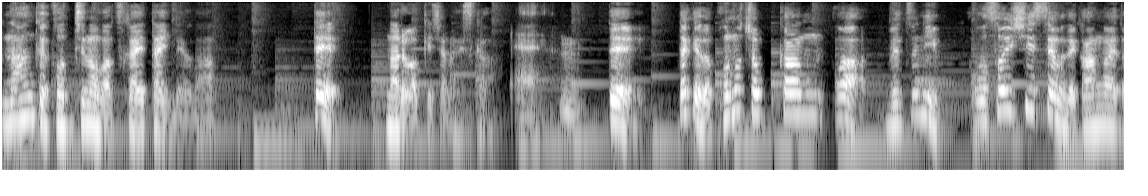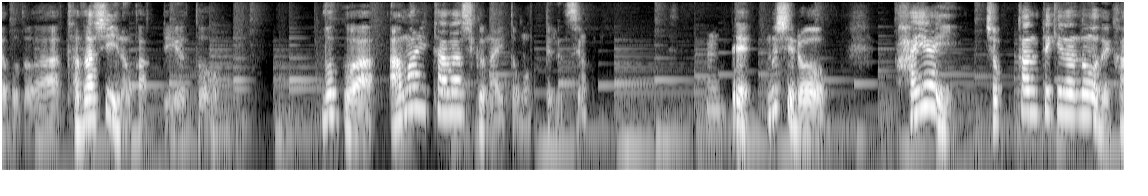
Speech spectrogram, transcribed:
なんかこっちの方が使いたいんだよなってなるわけじゃないですか。えうん。で、だけどこの直感は別に遅いシステムで考えたことが正しいのかっていうと、僕はあまり正しくないと思ってるんですよ。うんで、むしろ、早い直感的な脳で考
